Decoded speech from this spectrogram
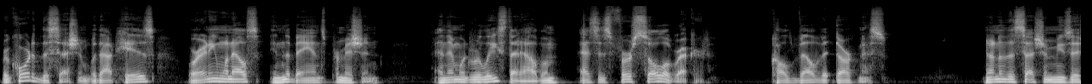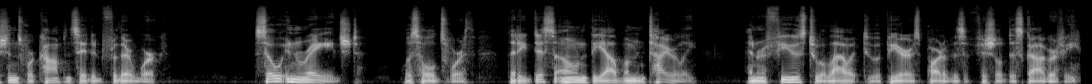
recorded the session without his or anyone else in the band's permission and then would release that album as his first solo record, called Velvet Darkness. None of the session musicians were compensated for their work. So enraged was Holdsworth that he disowned the album entirely and refused to allow it to appear as part of his official discography.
